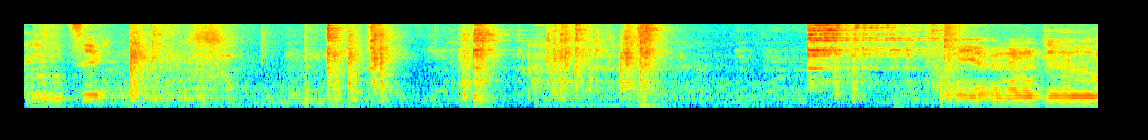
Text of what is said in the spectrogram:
And we'll take Here, we're gonna do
